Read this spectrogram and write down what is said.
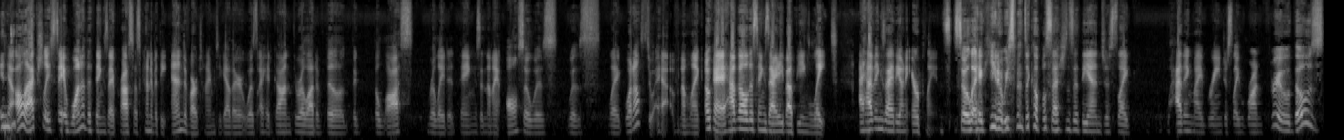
And yeah, I'll actually say one of the things I processed kind of at the end of our time together was I had gone through a lot of the the, the loss related things and then I also was was like what else do I have? And I'm like, okay, I have all this anxiety about being late. I have anxiety on airplanes. So like, you know, we spent a couple sessions at the end just like having my brain just like run through those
